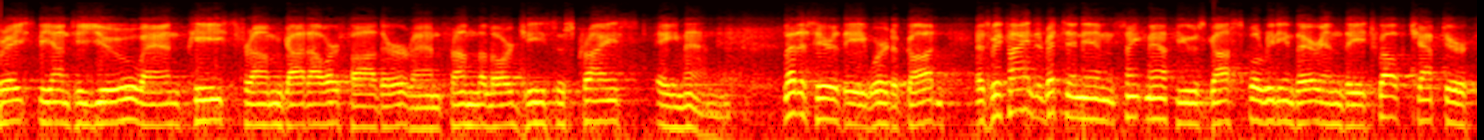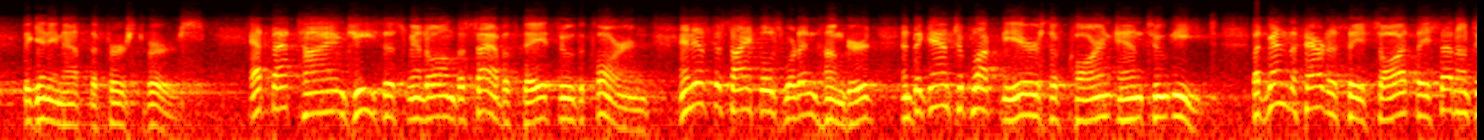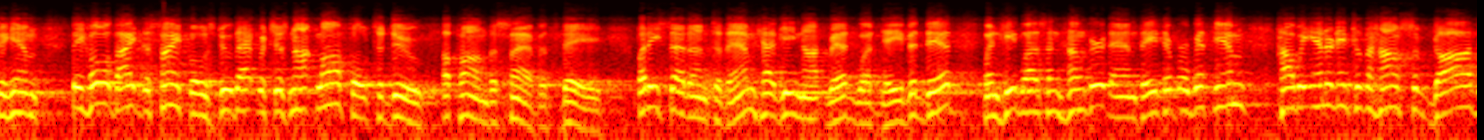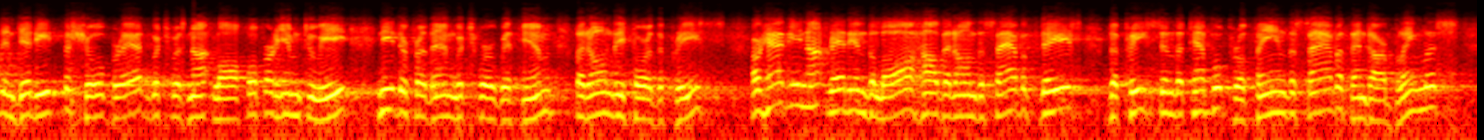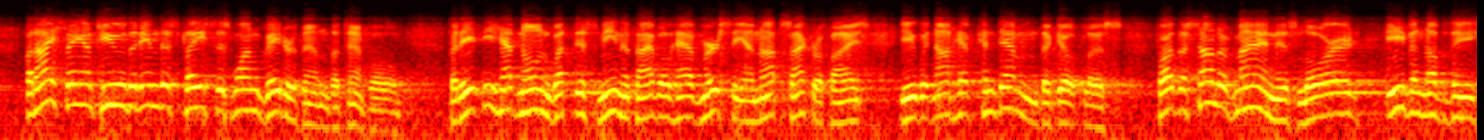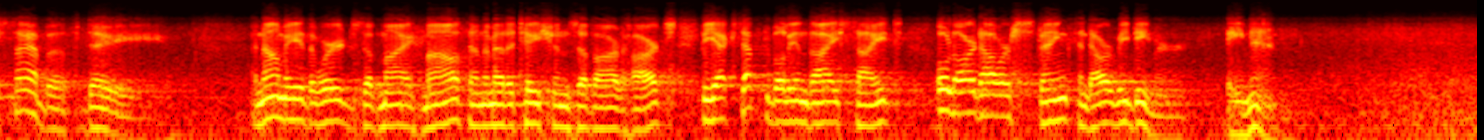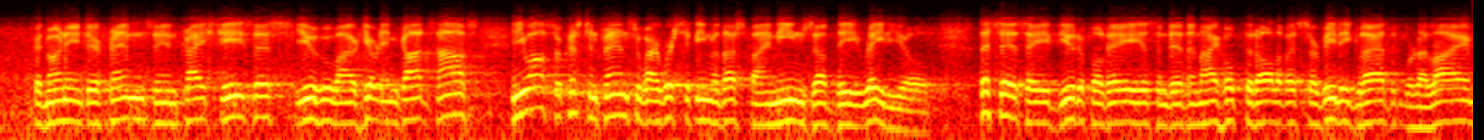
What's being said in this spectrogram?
Grace be unto you and peace from God our Father and from the Lord Jesus Christ. Amen. Let us hear the Word of God as we find it written in St. Matthew's Gospel, reading there in the 12th chapter, beginning at the first verse. At that time, Jesus went on the Sabbath day through the corn, and his disciples were an hungered, and began to pluck the ears of corn and to eat. But when the Pharisees saw it, they said unto him, Behold, thy disciples do that which is not lawful to do upon the Sabbath day. But he said unto them, Have ye not read what David did when he was an hungered, and they that were with him, how he entered into the house of God, and did eat the showbread, which was not lawful for him to eat, neither for them which were with him, but only for the priests? Or have ye not read in the law how that on the Sabbath days the priests in the temple profane the Sabbath and are blameless? But I say unto you that in this place is one greater than the temple. But if ye had known what this meaneth, I will have mercy and not sacrifice, ye would not have condemned the guiltless. For the Son of Man is Lord even of the Sabbath day. And now may the words of my mouth and the meditations of our hearts be acceptable in thy sight, O Lord, our strength and our Redeemer. Amen. Good morning, dear friends in Christ Jesus, you who are here in God's house, and you also, Christian friends, who are worshiping with us by means of the radio. This is a beautiful day, isn't it? And I hope that all of us are really glad that we're alive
